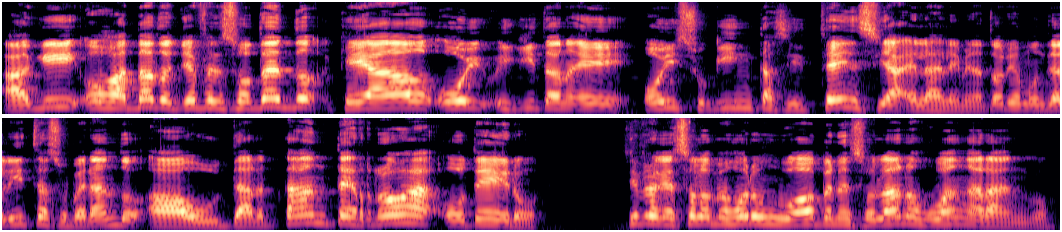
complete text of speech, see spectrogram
Aquí, hojas datos, Jefferson Soteldo, que ha dado hoy y quitan eh, hoy su quinta asistencia en las eliminatorias mundialistas, superando a Udartante Roja Otero. Cifra que solo mejor un jugador venezolano, Juan Arango.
